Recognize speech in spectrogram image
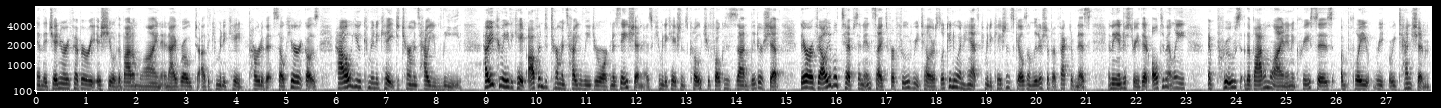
in the January February issue of the bottom line, and I wrote uh, the communicate part of it. So here it goes: How you communicate determines how you lead. How you communicate often determines how you lead your organization. As a communications coach who focuses on leadership, there are valuable tips and insights for food retailers looking to enhance communication skills and leadership effectiveness in the industry that ultimately improves the bottom line and increases employee re- retention.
